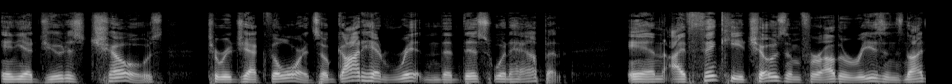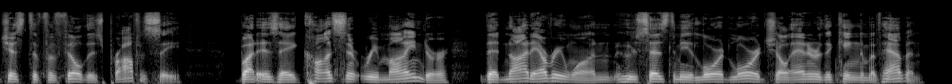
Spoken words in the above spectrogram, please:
And yet Judas chose to reject the Lord. So God had written that this would happen. And I think he chose him for other reasons, not just to fulfill this prophecy, but as a constant reminder that not everyone who says to me, Lord, Lord, shall enter the kingdom of heaven.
